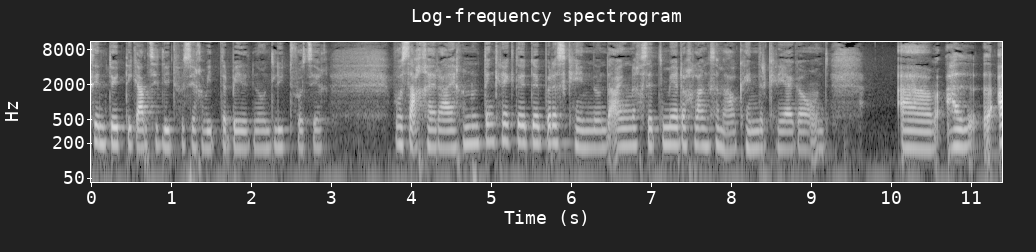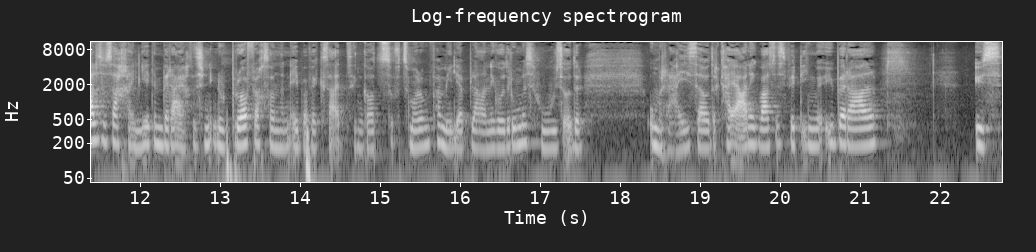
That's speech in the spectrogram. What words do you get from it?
sehen dort die ganze Zeit Leute, die sich weiterbilden und Leute, die sich die Sachen erreichen. Und dann kriegt dort jemand ein Kind. Und eigentlich sollten wir doch langsam auch Kinder kriegen. Und ähm, all, all so Sachen in jedem Bereich. Das ist nicht nur beruflich, sondern eben, wie gesagt, dann geht es oft mal um Familienplanung oder um ein Haus oder um Reisen oder keine Ahnung was. Es wird irgendwie überall uns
